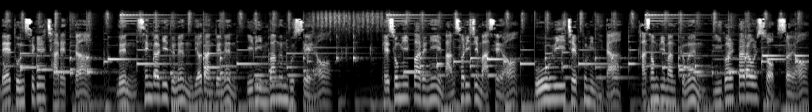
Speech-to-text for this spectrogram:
내 돈 쓰길 잘했다. 는 생각이 드는 몇 안 되는 1인방음 부스예요. 배송이 빠르니 망설이지 마세요. 5위 제품입니다. 가성비만큼은 이걸 따라올 수 없어요.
